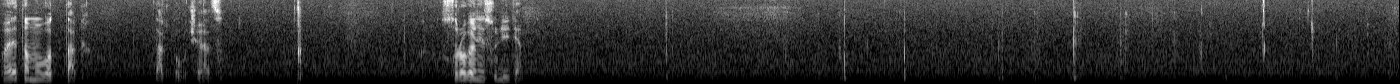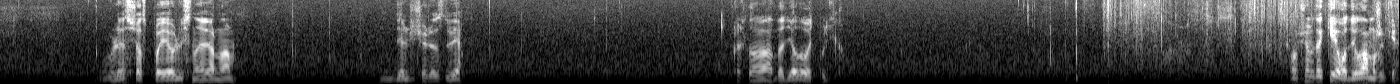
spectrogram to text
Поэтому вот так. Так получается. Строго не судите. В лес сейчас появлюсь, наверное, недели через две. Как-то надо доделывать путик. В общем, такие вот дела, мужики.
